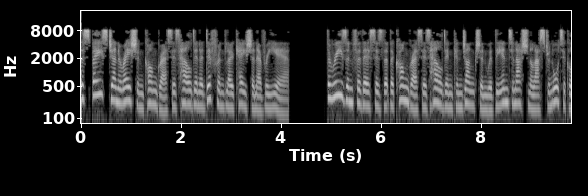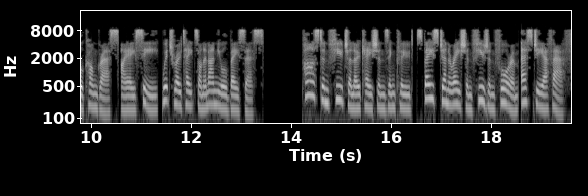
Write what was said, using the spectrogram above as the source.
The Space Generation Congress is held in a different location every year. The reason for this is that the Congress is held in conjunction with the International Astronautical Congress which rotates on an annual basis. Past and future locations include Space Generation Fusion Forum (SGFF).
